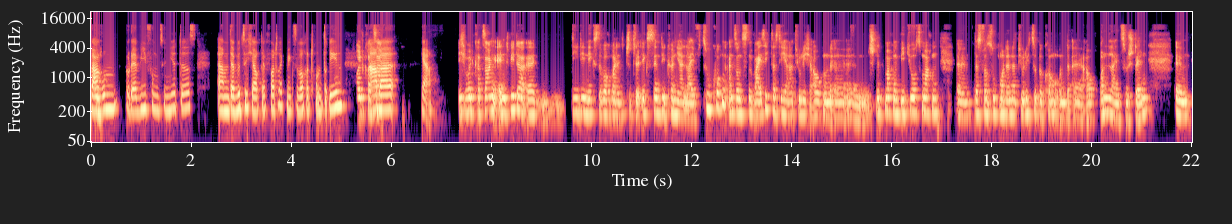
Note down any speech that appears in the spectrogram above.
warum oder wie funktioniert das? Ähm, da wird sich ja auch der Vortrag nächste Woche drum drehen. Aber sagen, ja. Ich wollte gerade sagen, entweder äh, die, die nächste Woche bei der Digital X sind, die können ja live zugucken. Ansonsten weiß ich, dass die ja natürlich auch einen, äh, einen Schnitt machen, Videos machen. Äh, das versuchen wir dann natürlich zu bekommen und äh, auch online zu stellen. Ähm,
